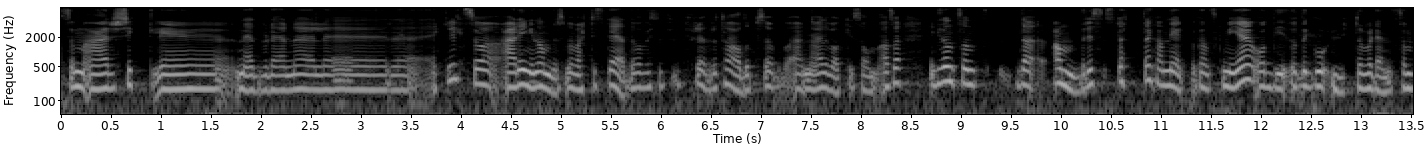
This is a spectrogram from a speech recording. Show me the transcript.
som er skikkelig nedvurderende eller eh, ekkelt, så er det ingen andre som har vært til stede. Og hvis du prøver å ta det opp, så er Nei, det var ikke sånn. Altså, ikke sant? Sånt, det, andres støtte kan hjelpe ganske mye, og, de, og det går utover den som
